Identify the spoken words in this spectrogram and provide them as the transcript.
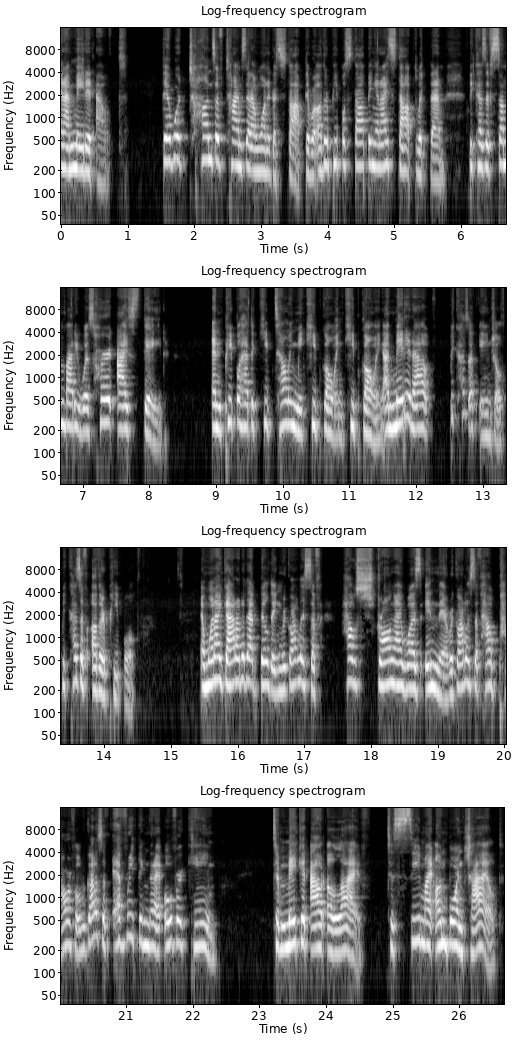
and I made it out. There were tons of times that I wanted to stop. There were other people stopping, and I stopped with them because if somebody was hurt, I stayed. And people had to keep telling me, keep going, keep going. I made it out because of angels, because of other people. And when I got out of that building, regardless of how strong I was in there, regardless of how powerful, regardless of everything that I overcame to make it out alive, to see my unborn child,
